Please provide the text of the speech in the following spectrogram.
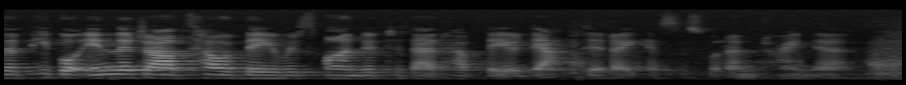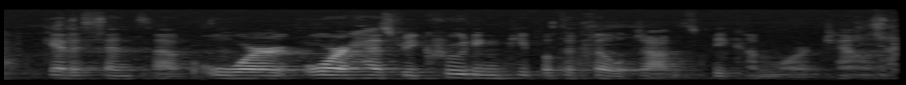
the people in the jobs? How have they responded to that? How have they adapted? I guess is what I'm trying to get a sense of. Or or has recruiting people to fill jobs become more challenging?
